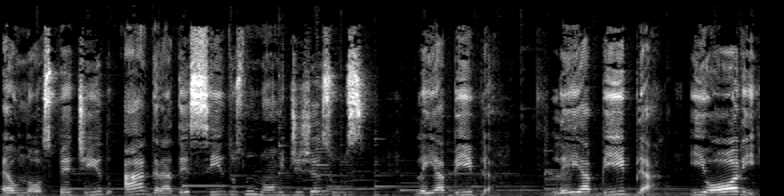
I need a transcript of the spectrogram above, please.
é o nosso pedido, agradecidos no nome de Jesus. Leia a Bíblia, leia a Bíblia e ore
